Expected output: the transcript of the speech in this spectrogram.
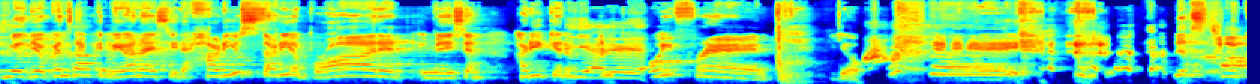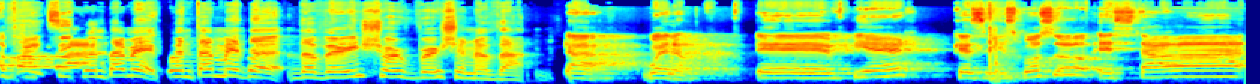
yo, yo pensaba que me iban a decir, how do you study abroad? And- y me decían, how do you get a Yeah, yeah, yeah. boyfriend? Y yo, okay, let's talk about Sí, that. cuéntame, cuéntame the, the very short version of that. Ah, bueno, eh, Pierre, que es mi esposo, estaba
